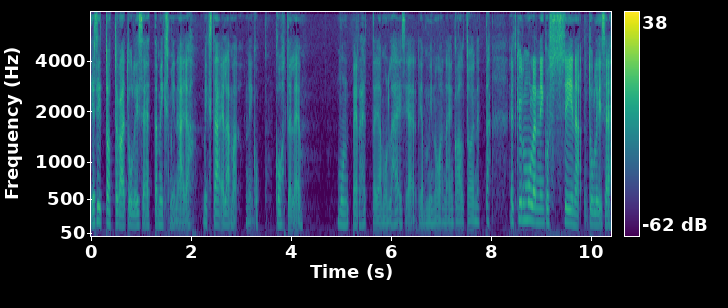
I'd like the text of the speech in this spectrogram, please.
Ja sitten totta kai tuli se, että miksi minä ja miksi tämä elämä niin kohtelee mun perhettä ja mun läheisiä ja minua näin kaltoin. Että, että kyllä mulle niin siinä tuli se,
